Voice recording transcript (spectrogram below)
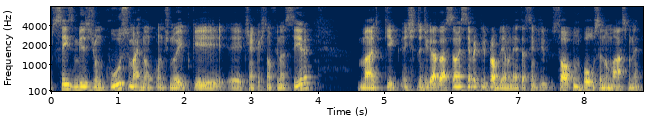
seis meses de um curso, mas não continuei porque é, tinha questão financeira. Mas porque estudante de graduação é sempre aquele problema, né? Tá sempre só com bolsa no máximo, né?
